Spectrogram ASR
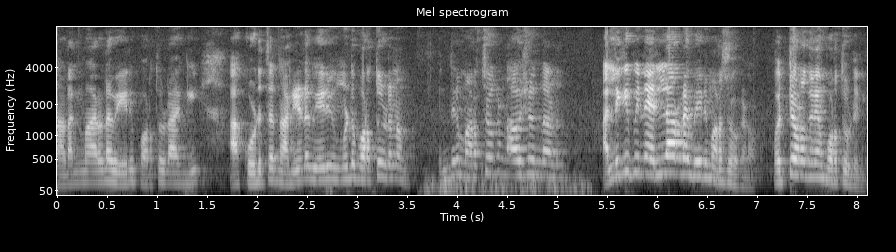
നടന്മാരുടെ പേര് പുറത്തുവിടാമെങ്കിൽ ആ കൊടുത്ത നടിയുടെ പേര് ഇങ്ങോട്ട് പുറത്തുവിടണം. എന്തിനു മറച്ചു വെക്കേണ്ട ആവശ്യം എന്താണ്? അല്ലെങ്കിൽ പിന്നെ എല്ലാവരുടെയും പേര് മറച്ചു വെക്കണം. ഒറ്റ പുറത്തുവിടില്ല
